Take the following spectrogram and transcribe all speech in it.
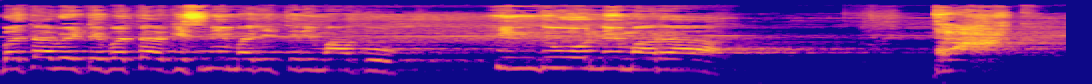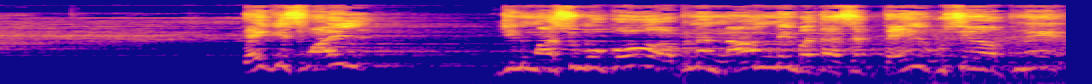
बता बेटे, बता, किसने मारी तेरी माँ को? हिंदुओं ने मारा। देख इस्माइल, जिन मासूमों को अपना नाम नहीं बता सकते, उसे अपने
